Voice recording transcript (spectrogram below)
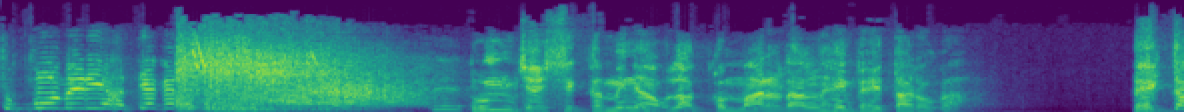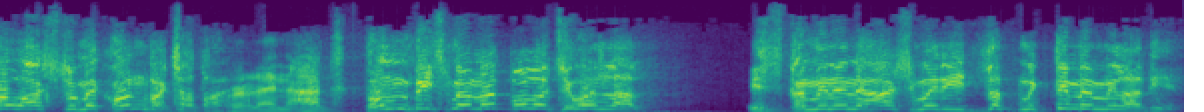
तुम वो मेरी हत्या कर तुम जैसी कमीना औलाद को मार डालना ही बेहतर होगा। देखता हूँ आज तुम्हें कौन बचाता है। प्रलयनाथ तुम बीच में मत बोलो जीवनलाल। इस कमीने ने आज मेरी इज़्ज़त मिट्टी में मिला दी है।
